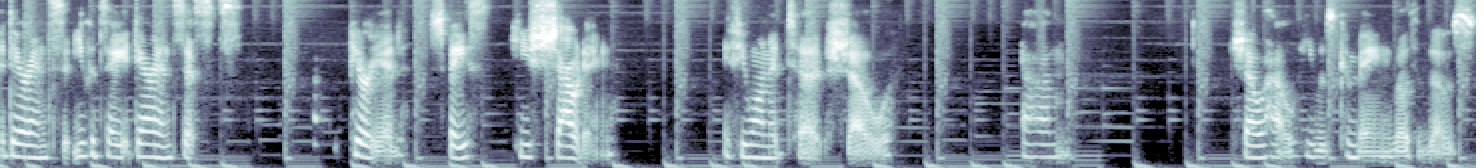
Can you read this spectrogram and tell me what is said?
Darren, you could say Darren insists. Period. Space. He's shouting. If you wanted to show, um, show how he was conveying both of those.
